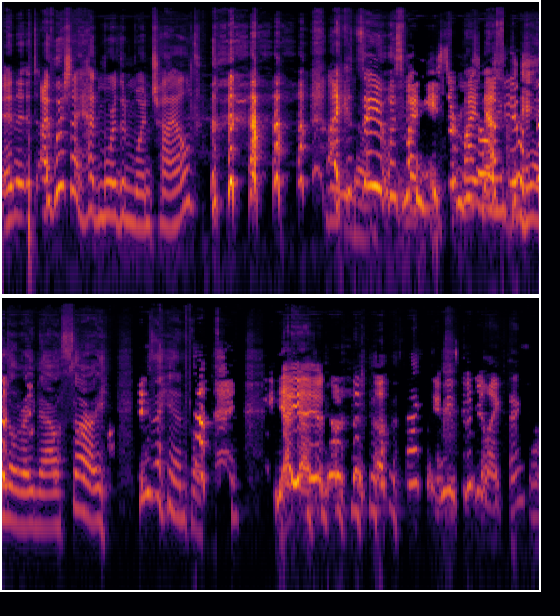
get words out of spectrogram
and it, I wish I had more than one child. I could say it was my niece or my He's nephew. All can handle right now. Sorry, he's a handful. yeah, yeah, yeah. No, no, no, exactly. And he's gonna be like, "Thank you."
